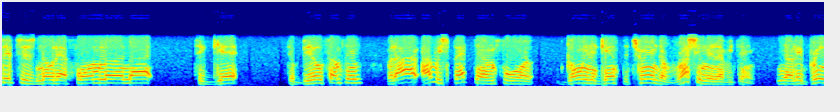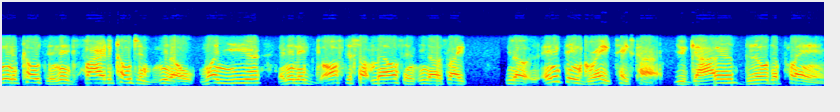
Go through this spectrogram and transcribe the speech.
Sixers know that formula or not to get to build something, but I, I respect them for going against the trend of rushing and everything. You know, they bring in a coach and they fire the coach in, you know, one year and then they off to something else and you know, it's like, you know, anything great takes time. You gotta build a plan.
